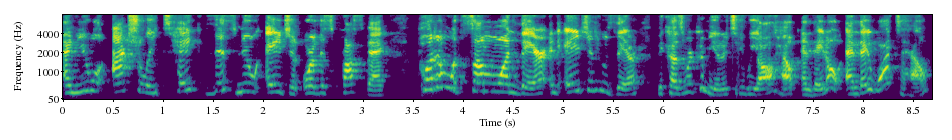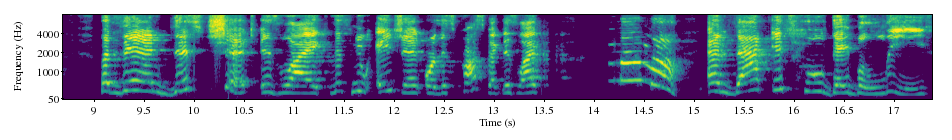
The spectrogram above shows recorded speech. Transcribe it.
And you will actually take this new agent or this prospect, put them with someone there, an agent who's there because we're community, we all help and they don't, and they want to help. But then this chick is like, this new agent or this prospect is like, mama. And that is who they believe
